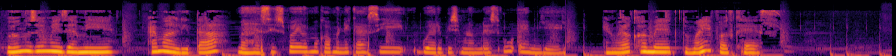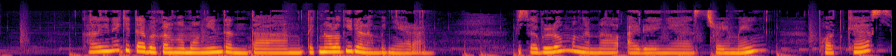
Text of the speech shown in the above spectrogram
Bonjour mes amis, I'm Alita mahasiswa Ilmu Komunikasi 2019 UMY. and welcome back to my podcast. Kali ini kita bakal ngomongin tentang teknologi dalam penyiaran. Sebelum mengenal adanya streaming, podcast,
